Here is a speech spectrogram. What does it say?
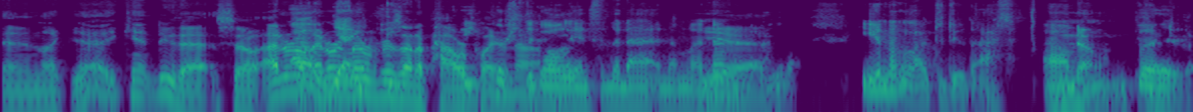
and like yeah you can't do that so i don't know Oh, i don't yeah, remember if it was on a power he play or pushed not the goalie into the net, and I'm like, no, Yeah. no, you're not, allowed to do that. Um, no but that.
